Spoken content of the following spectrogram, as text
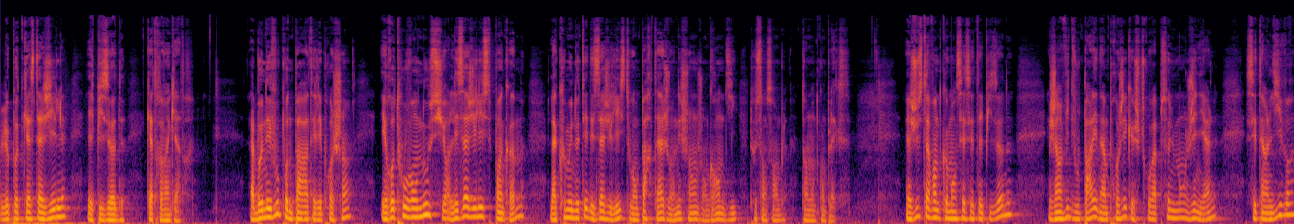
Le podcast Agile, épisode 84. Abonnez-vous pour ne pas rater les prochains et retrouvons-nous sur lesagilistes.com, la communauté des agilistes où on partage, où on échange, on grandit tous ensemble dans le monde complexe. Et juste avant de commencer cet épisode, j'ai envie de vous parler d'un projet que je trouve absolument génial. C'est un livre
